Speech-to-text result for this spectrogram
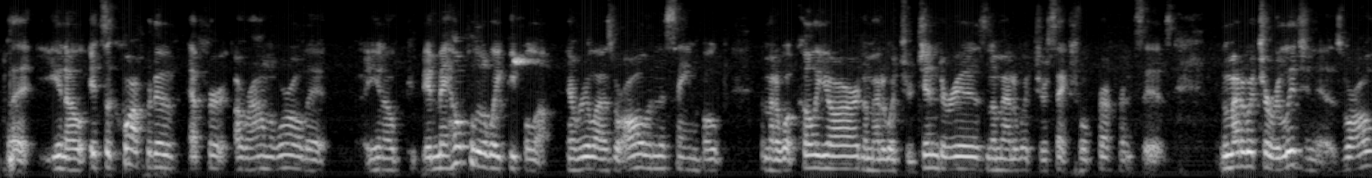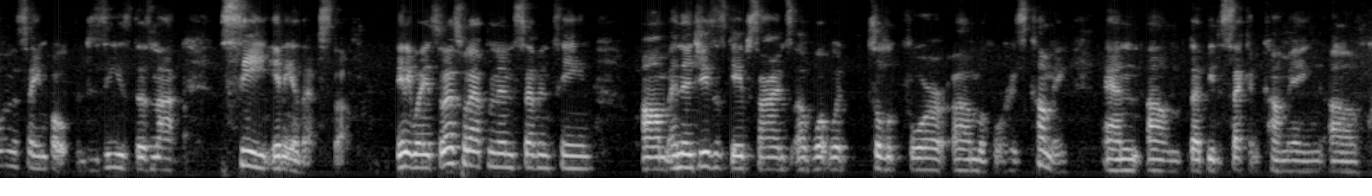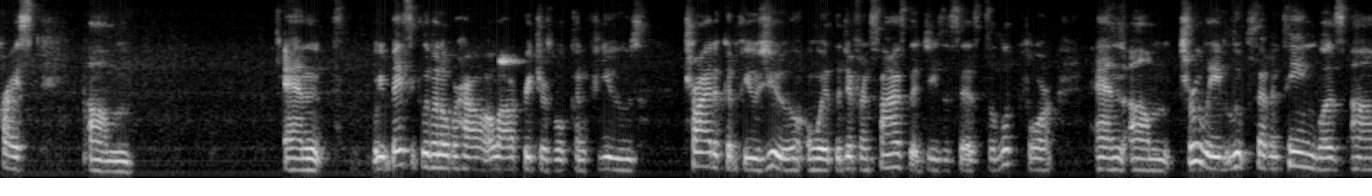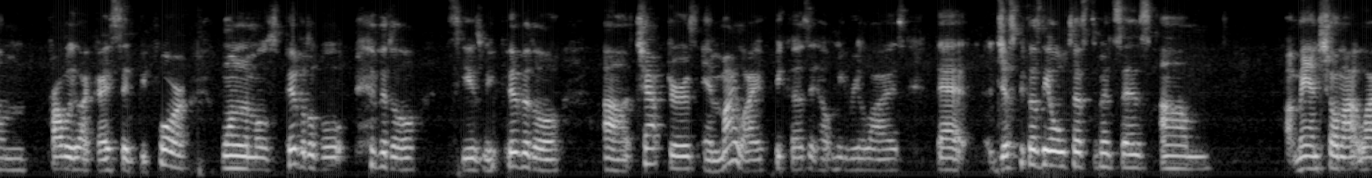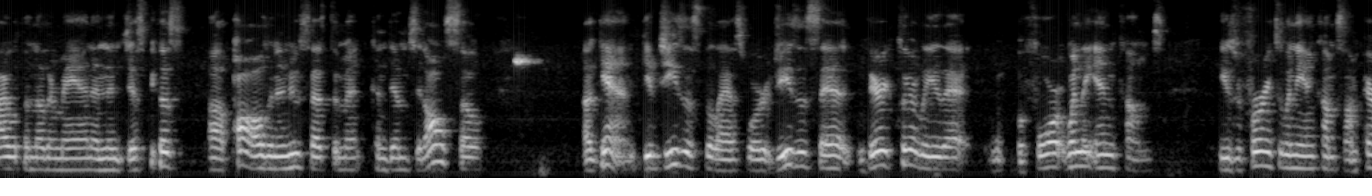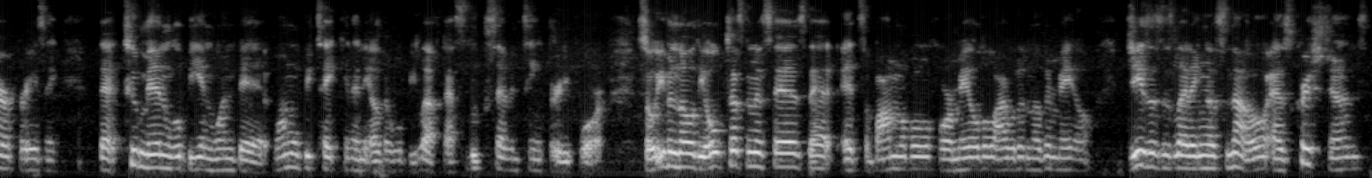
But, you know, it's a cooperative effort around the world that, you know, it may hopefully wake people up and realize we're all in the same boat, no matter what color you are, no matter what your gender is, no matter what your sexual preference is, no matter what your religion is. We're all in the same boat. The disease does not see any of that stuff anyway, so that's what happened in 17. Um, and then Jesus gave signs of what would to look for um, before his coming, and um, that'd be the second coming of Christ. Um, and we basically went over how a lot of preachers will confuse, try to confuse you with the different signs that Jesus says to look for. And um, truly, Luke 17 was um, probably, like I said before, one of the most pivotal, pivotal, excuse me, pivotal uh, chapters in my life because it helped me realize that just because the Old Testament says um, a man shall not lie with another man, and then just because uh, Paul in the New Testament condemns it also, again, give Jesus the last word. Jesus said very clearly that before, when the end comes, he's referring to when the end comes, so I'm paraphrasing, that two men will be in one bed. One will be taken and the other will be left. That's Luke 17 34. So even though the Old Testament says that it's abominable for a male to lie with another male, Jesus is letting us know as Christians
